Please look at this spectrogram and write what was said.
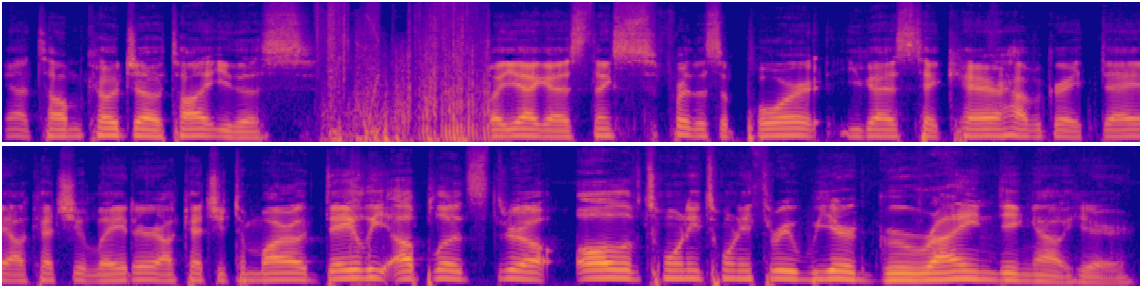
yeah, tell them Kojo taught you this. But yeah, guys, thanks for the support. You guys take care. Have a great day. I'll catch you later. I'll catch you tomorrow. Daily uploads throughout all of 2023. We are grinding out here.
